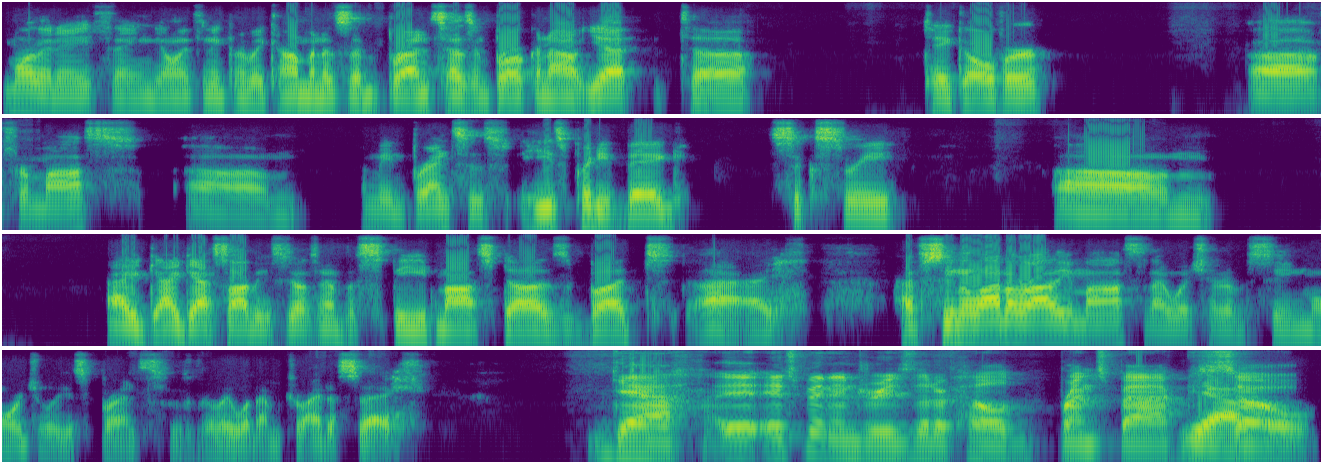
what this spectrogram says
More than anything, the only thing that can really comment is that Brents hasn't broken out yet to take over uh, for Moss. Um, I mean, Brents is he's pretty big, six three. Um, I, I guess obviously doesn't have the speed Moss does, but I I've seen a lot of Riley Moss, and I wish I'd have seen more Julius Brents. Is really what I'm trying to say. Yeah, it, it's been injuries that have held Brents back. Yeah. So,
